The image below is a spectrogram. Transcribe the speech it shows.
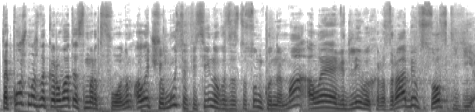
Також можна керувати смартфоном, але чомусь офіційного застосунку нема, але від лівих розрабів софт є.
